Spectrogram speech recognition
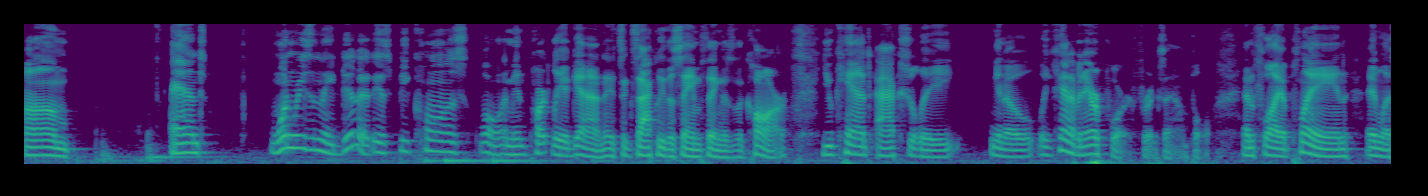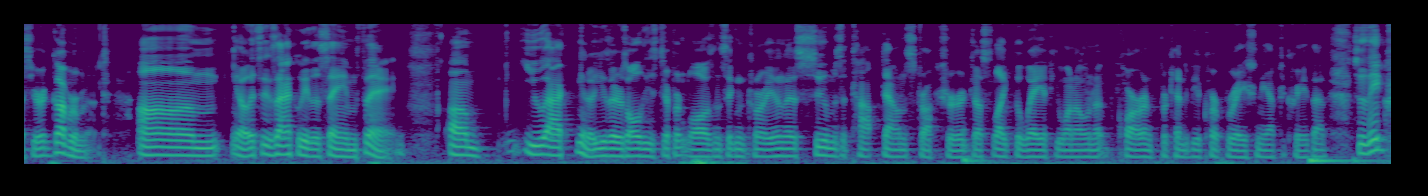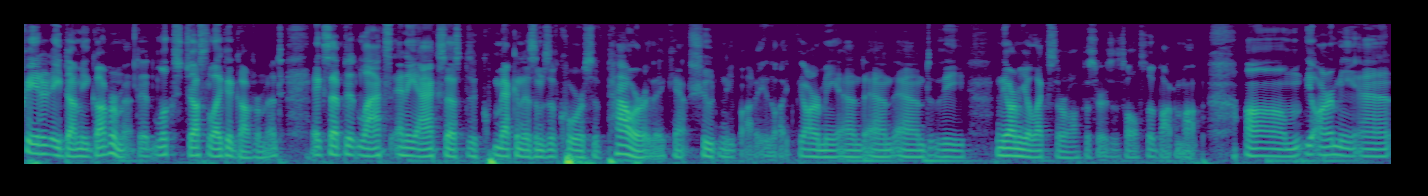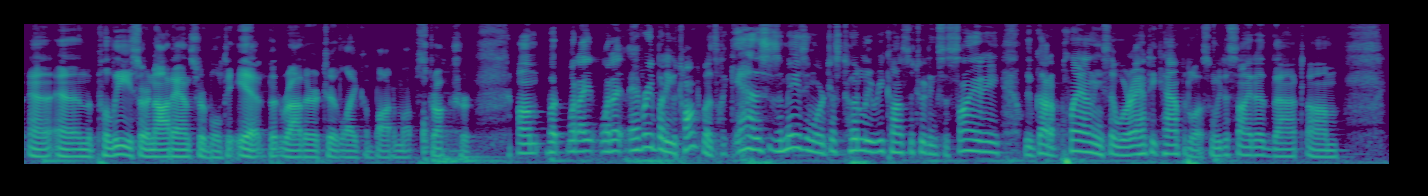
Um, and one reason they did it is because, well, I mean, partly again, it's exactly the same thing as the car. You can't actually, you know, well, you can't have an airport, for example, and fly a plane unless you're a government. Um, you know, it's exactly the same thing. Um, you act, you know, you, there's all these different laws and signatory, and it assumes a top-down structure, just like the way if you want to own a car and pretend to be a corporation, you have to create that. So they'd created a dummy government. It looks just like a government, except it lacks any access to mechanisms of coercive power. They can't shoot anybody, like the army and and and the and the army elects their officers. It's also bottom up. Um, the army and, and, and the police are not answerable to it, but rather to like a bottom up structure. Um, but what I what I, everybody who talked about is like, yeah, this is amazing. We're just totally reconstituting society. We've got a plan. And he said we're anti-capitalist, and we decided that. Um,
